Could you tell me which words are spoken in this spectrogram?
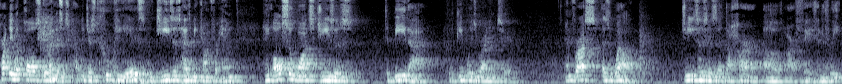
partly what Paul's doing. This is partly just who he is, who Jesus has become for him. And he also wants Jesus to be that for the people he's writing to, and for us as well. Jesus is at the heart of our faith. And if we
